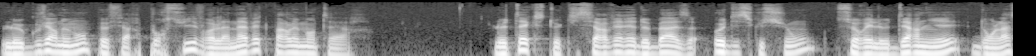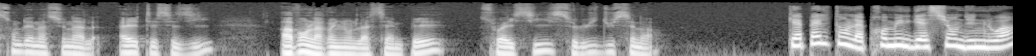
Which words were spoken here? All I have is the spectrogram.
le gouvernement peut faire poursuivre la navette parlementaire. Le texte qui servirait de base aux discussions serait le dernier dont l'Assemblée nationale a été saisie avant la réunion de la CMP, soit ici celui du Sénat. Qu'appelle-t-on la promulgation d'une loi?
